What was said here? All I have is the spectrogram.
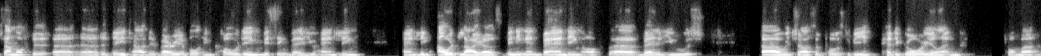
some of the, uh, uh, the data, the variable encoding, missing value handling, handling outliers, binning and banding of uh, values, uh, which are supposed to be categorical and from a,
